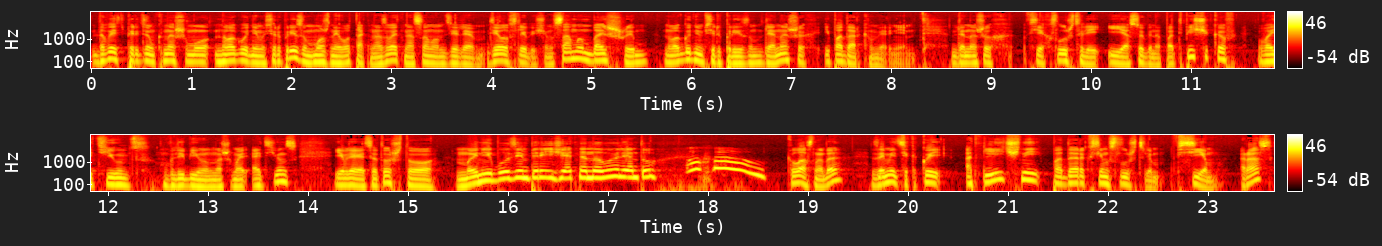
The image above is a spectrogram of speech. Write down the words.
Давайте перейдем к нашему новогоднему сюрпризу. Можно его так назвать. На самом деле, дело в следующем. Самым большим новогодним сюрпризом для наших, и подарком, вернее, для наших всех слушателей и особенно подписчиков в iTunes, в любимом нашем iTunes, является то, что мы не будем переезжать на новую ленту. Уху! Классно, да? Заметьте, какой отличный подарок всем слушателям. Всем. Раз.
